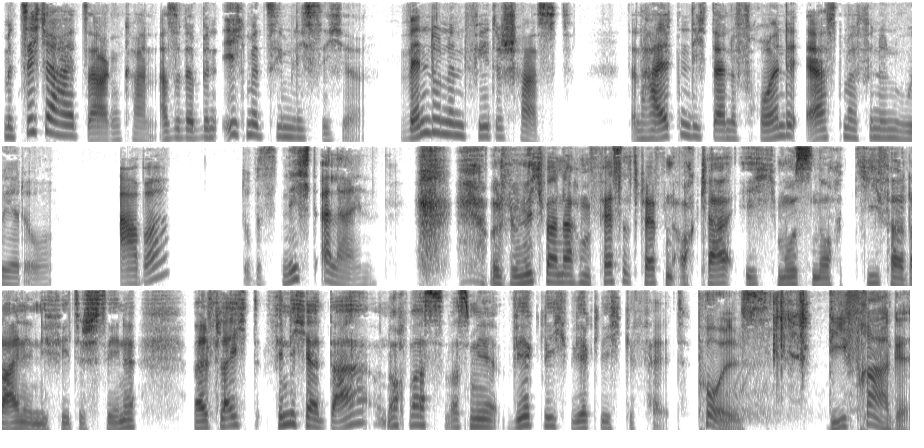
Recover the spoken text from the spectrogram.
mit Sicherheit sagen kann, also da bin ich mir ziemlich sicher, wenn du einen Fetisch hast, dann halten dich deine Freunde erstmal für einen Weirdo. Aber du bist nicht allein. Und für mich war nach dem Fesseltreffen auch klar, ich muss noch tiefer rein in die Fetischszene, weil vielleicht finde ich ja da noch was, was mir wirklich, wirklich gefällt. Puls. Die Frage.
